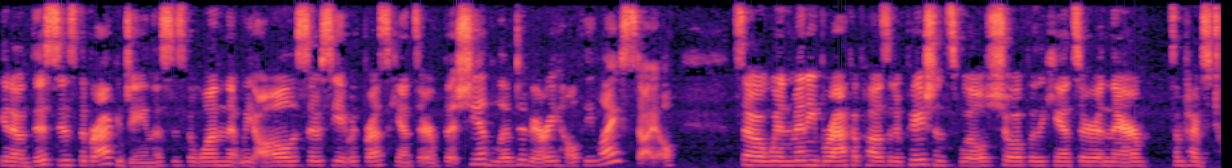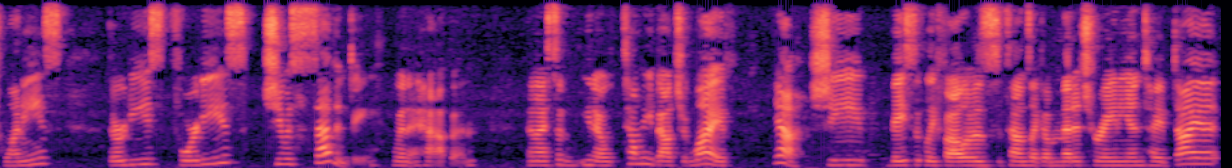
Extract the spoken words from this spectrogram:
you know, this is the BRCA gene. This is the one that we all associate with breast cancer, but she had lived a very healthy lifestyle. So when many BRCA positive patients will show up with a cancer in their sometimes 20s, 30s, 40s, she was 70 when it happened. And I said, you know, tell me about your life. Yeah, she basically follows, it sounds like a Mediterranean type diet.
